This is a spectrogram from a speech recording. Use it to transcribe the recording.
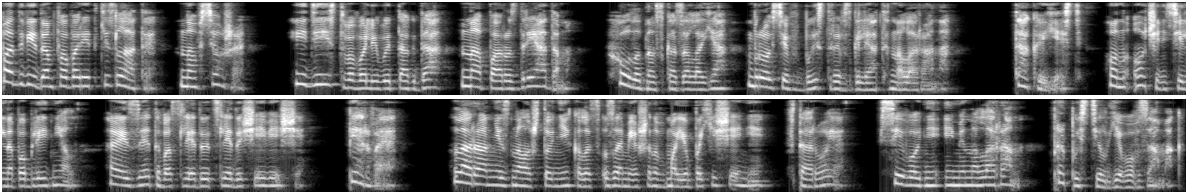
под видом фаворитки Златы, но все же. И действовали вы тогда на пару с Дриадом?» Холодно сказала я, бросив быстрый взгляд на Лорана. «Так и есть. Он очень сильно побледнел, а из этого следуют следующие вещи. Первое. Лоран не знал, что Николас замешан в моем похищении. Второе. Сегодня именно Лоран пропустил его в замок.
